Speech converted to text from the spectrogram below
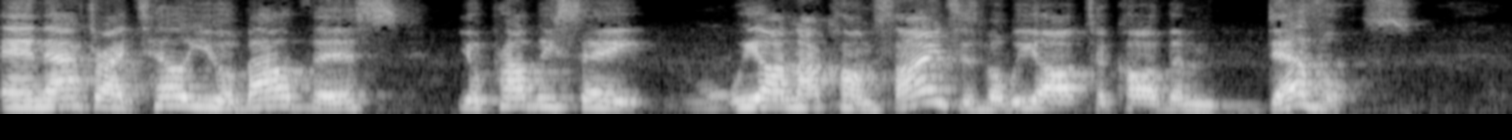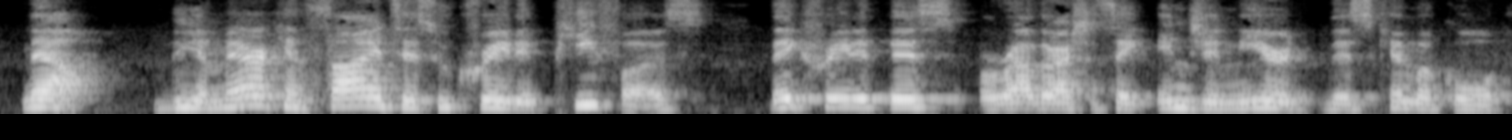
And after I tell you about this, you'll probably say, we ought not call them scientists, but we ought to call them devils. Now, the American scientists who created PFAS, they created this, or rather, I should say, engineered this chemical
